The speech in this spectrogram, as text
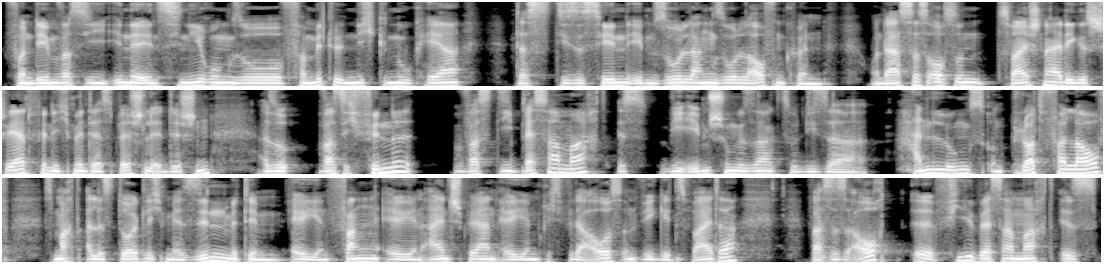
von dem, was sie in der Inszenierung so vermitteln, nicht genug her, dass diese Szenen eben so lang so laufen können. Und da ist das auch so ein zweischneidiges Schwert, finde ich, mit der Special Edition. Also, was ich finde, was die besser macht, ist, wie eben schon gesagt, so dieser Handlungs- und Plotverlauf. Es macht alles deutlich mehr Sinn mit dem Alien fangen, Alien einsperren, Alien bricht wieder aus und wie geht's weiter. Was es auch äh, viel besser macht, ist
